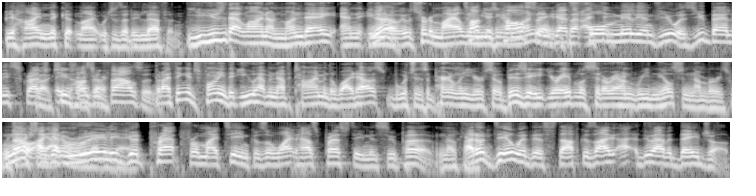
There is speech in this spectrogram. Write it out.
behind Nick at Nite, which is at 11. you used that line on Monday, and you know it was sort of mildly Tucker amusing Carlson on Monday. gets but I four million viewers. You barely scratched oh, sorry. 800,000. But I think it's funny that you have enough time in the White House, which is apparently you're so busy, you're able to sit around and read Nielsen numbers. Which no, actually I get don't really good prep from my team because the White House press team is superb. Okay. I don't deal with this stuff because I, I do have a day job.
